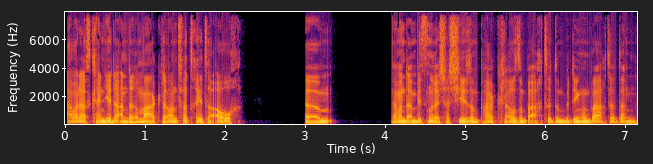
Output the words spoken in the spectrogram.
aber das kann jeder andere Makler und Vertreter auch. Ähm, wenn man da ein bisschen recherchiert und ein paar Klauseln beachtet und Bedingungen beachtet, dann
